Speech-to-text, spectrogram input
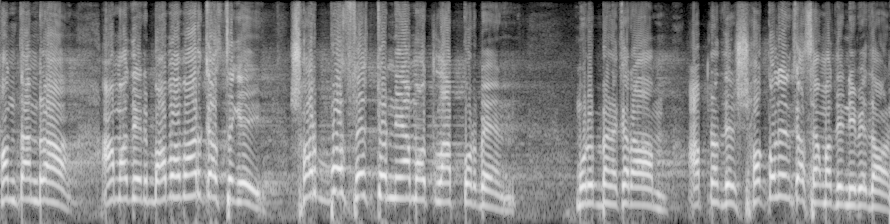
সন্তানরা আমাদের বাবা মার কাছ থেকে সর্বশ্রেষ্ঠ নিয়ামত লাভ করবেন। মুরব্বান কারাম, আপনাদের সকলের কাছে আমাদের নিবেদন।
